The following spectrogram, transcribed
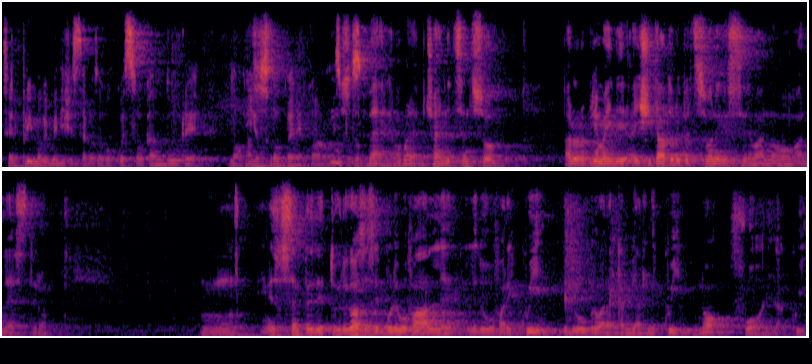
Sei il primo che mi dice questa cosa con questo candore No, io sto bene qua, non Io sto bene, ma qual è? Cioè, nel senso... Allora, prima hai, de- hai citato le persone che se ne vanno all'estero. Mm, io mi sono sempre detto che le cose se volevo farle le dovevo fare qui e devo provare a cambiarle qui, no fuori da qui.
